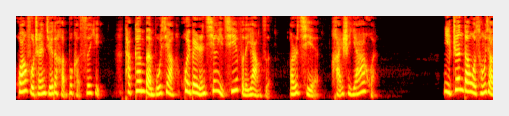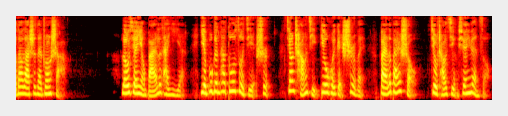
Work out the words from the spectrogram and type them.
黄甫臣觉得很不可思议，他根本不像会被人轻易欺负的样子，而且还是丫鬟。你真当我从小到大是在装傻？娄玄影白了他一眼，也不跟他多做解释，将长戟丢回给侍卫，摆了摆手，就朝景轩院走。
